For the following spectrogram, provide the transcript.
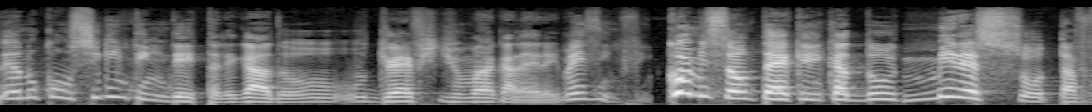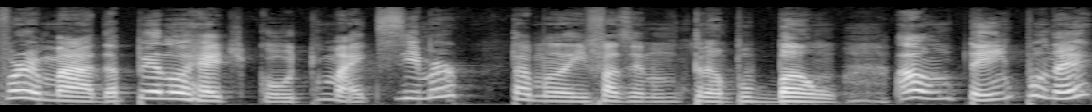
Eu não, consigo entender, tá ligado? O, o, draft de uma galera aí. Mas enfim. Comissão técnica do Minnesota, formada pelo head coach Mike Zimmer, estamos aí fazendo um trampo bom há um tempo, né?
